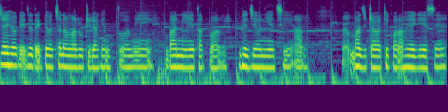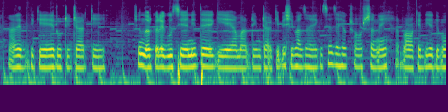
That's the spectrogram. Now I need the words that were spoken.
যাই হোক, এই যে দেখতে পাচ্ছেন আমার রুটিটা কিন্তু আমি বানিয়ে তারপর ভেজেও নিয়েছি, আর ভাজিটাও আর কি করা হয়ে গিয়েছে। আর এদিকে রুটিটা আর কি সুন্দর করে গুছিয়ে নিতে গিয়ে আমার ডিমটা আর কি বেশি ভাজা হয়ে গেছে। যাই হোক, সমস্যা নেই, আর বাবাকে দিয়ে দেবো।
